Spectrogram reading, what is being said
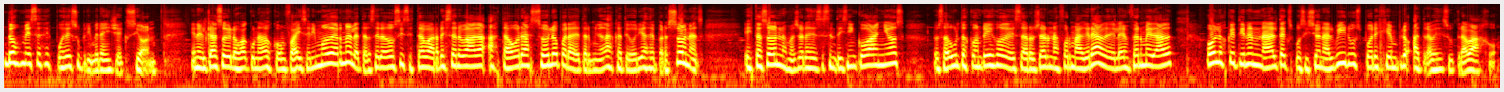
dos meses después de su primera inyección. En el caso de los vacunados con Pfizer y Moderna, la tercera dosis estaba reservada hasta ahora solo para determinadas categorías de personas. Estas son los mayores de 65 años, los adultos con riesgo de desarrollar una forma grave de la enfermedad o los que tienen una alta exposición al virus, por ejemplo, a través de su trabajo.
